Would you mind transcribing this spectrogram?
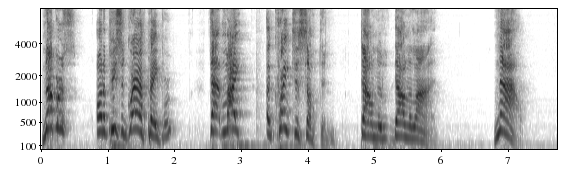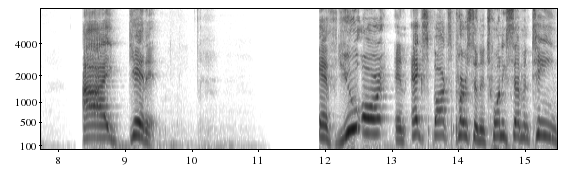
numbers on a piece of graph paper that might equate to something down the down the line. Now, I get it. If you are an Xbox person in 2017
